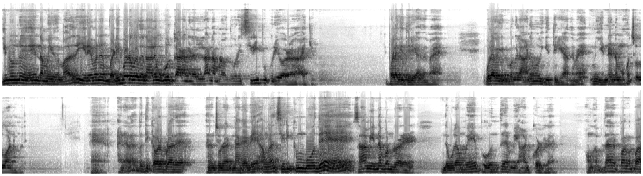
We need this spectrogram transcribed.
இன்னொன்று நம்ம இது மாதிரி இறைவனை வழிபடுவதனால ஊர்க்காரங்கள் எல்லாம் நம்மளை வந்து ஒரு சிரிப்புக்குரியவராக ஆக்கிடும் பழகி தெரியாதவன் உலக இன்பங்களை அனுபவிக்க தெரியாதவன் இன்னும் என்னென்னமோ சொல்லுவான் நம்மளை. அதனால் அதை பற்றி கவலைப்படாத. சொல்கிறார் நகவே அவங்களாம் சிரிக்கும் போதே சாமி என்ன பண்ணுறாரு இந்த உலகமே புகுந்து நம்மை ஆட்கொள்கிறார் அவங்க அப்படி தான் இருப்பாங்கப்பா.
